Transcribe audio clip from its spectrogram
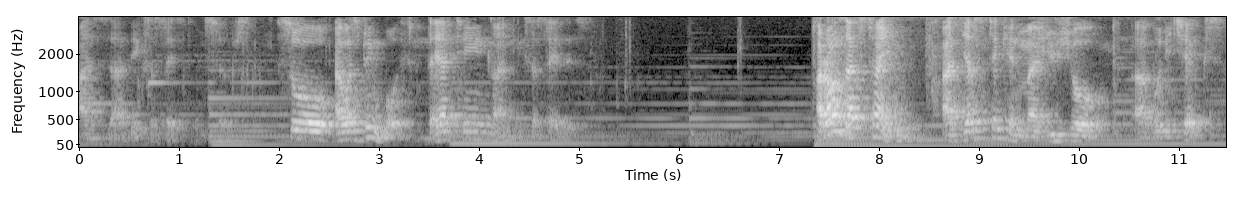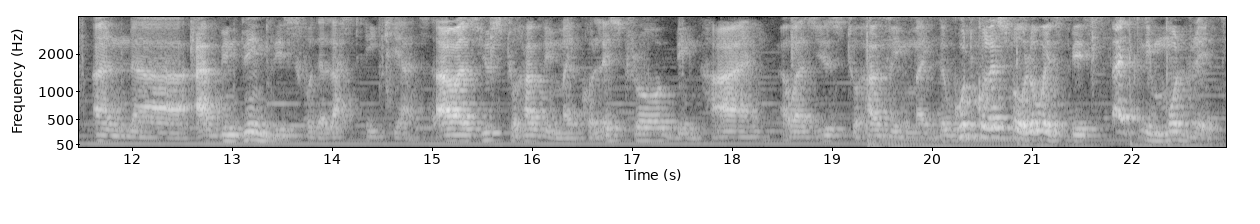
as uh, the exercise themselves. So I was doing both dieting and exercises. Around that time, I'd just taken my usual uh, body checks and uh, I've been doing this for the last eight years. I was used to having my cholesterol being high. I was used to having my, the good cholesterol always be slightly moderate,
